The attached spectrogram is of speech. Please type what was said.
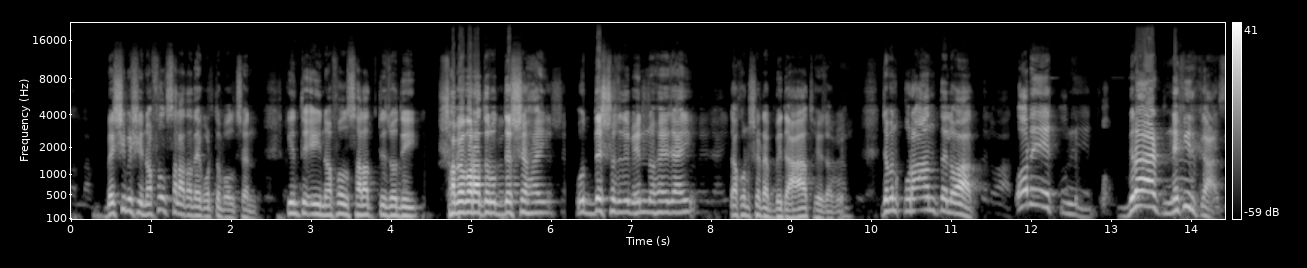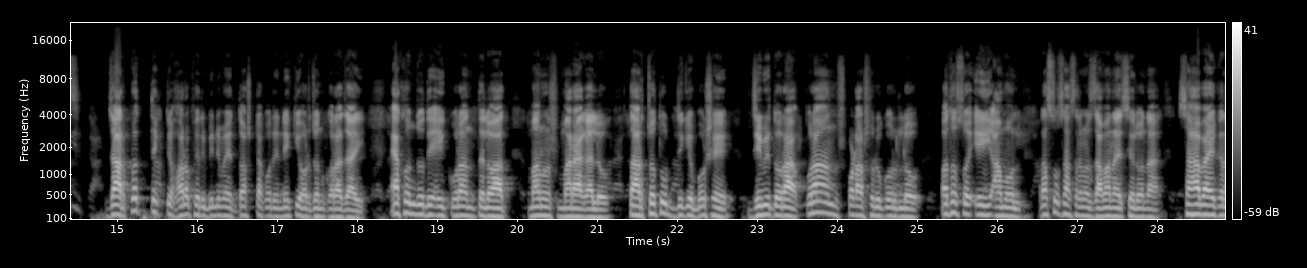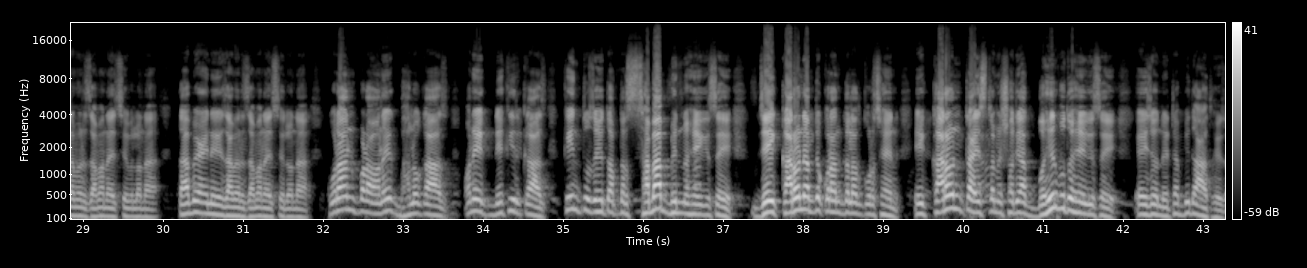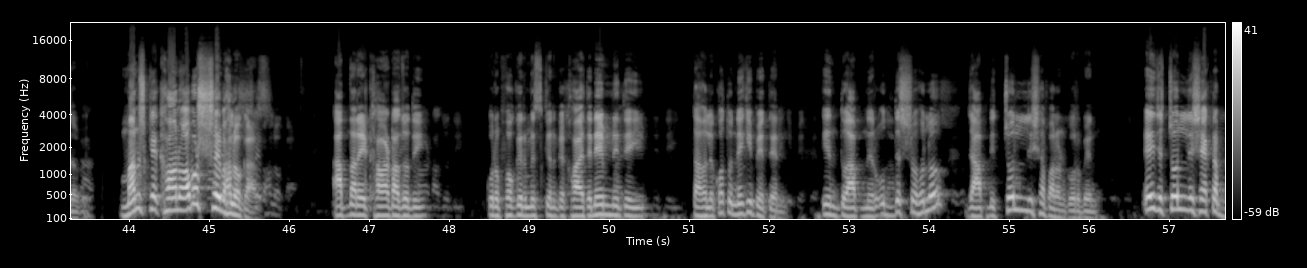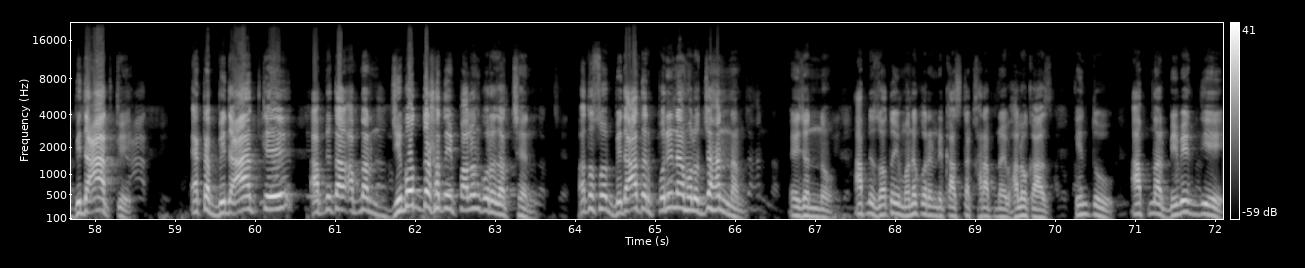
বেশি বেশি নফল সালাত আদায় করতে বলছেন। কিন্তু এই নফল সালাদটি যদি সবে বরাতের উদ্দেশ্যে হয়, উদ্দেশ্য যদি ভিন্ন হয়ে যায়, তখন সেটা বিদাত হয়ে যাবে। যেমন কোরআন তেলাওয়াত অনেক বিরাট নেকির কাজ, যার প্রত্যেকটি হরফের বিনিময়ে দশটা করে নেকি অর্জন করা যায়। এখন যদি এই কোরআন তেলাওয়াত মানুষ মারা গেল, তার চতুর্দিকে বসে জীবিতরা কোরআন পড়া শুরু করল অথচ এই আমল রাসুল সাহসালামের জামানায় ছিল না সাহাবা একরামের জামানায় ছিল না তাবে আইনে জামের জামানায় ছিল না। কোরআন পড়া অনেক ভালো কাজ, অনেক নেকির কাজ, কিন্তু যেহেতু আপনার সাবাব ভিন্ন হয়ে গেছে, যেই কারণে আপনি কোরআন তেলাত করছেন, এই কারণটা ইসলামী শরিয়াত বহির্ভূত হয়ে গেছে এই জন্য এটা বিদাত হয়ে যাবে। মানুষকে খাওয়ানো অবশ্যই ভালো কাজ। আপনার এই খাওয়াটা যদি কোনো ফকির মিসকিনকে খাওয়াতেন এমনিতেই, তাহলে কত নেকি পেতেন। কিন্তু আপনার উদ্দেশ্য হলো যে আপনি চল্লিশা পালন করবেন। এই যে চল্লিশে একটা বিদাতকে একটা বিদাতকে আপনি তা আপনার জীবদ্দশাতে পালন করে যাচ্ছেন। অথচ বিদাতের পরিণাম হলো জাহান্নাম। এই জন্য আপনি যতই মনে করেন কাজটা খারাপ নয়, ভালো কাজ, কিন্তু আপনার বিবেক দিয়ে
